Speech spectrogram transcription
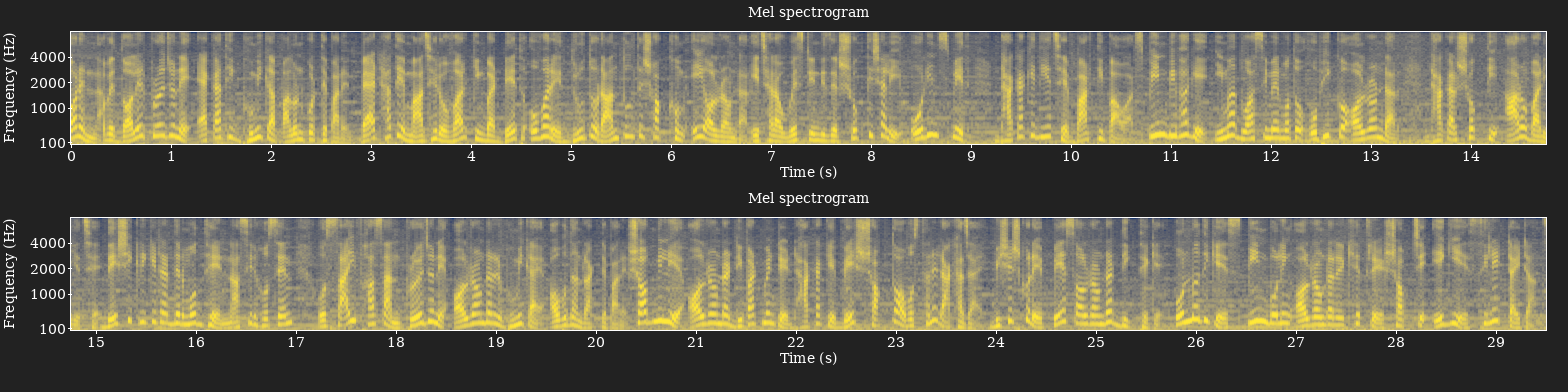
করেন না, তবে দলের প্রয়োজনে একাধিক ভূমিকা পালন করতে পারেন। ব্যাট হাতে মাঝের ওভার কিংবা ডেথ ওভারে দ্রুত রান তুলতে সক্ষম এই অলরাউন্ডার। এছাড়া ওয়েস্ট ইন্ডিজের শক্তিশালী ওডিন স্মিথ ঢাকাকে দিয়েছে বাড়তি পাওয়ার। স্পিন বিভাগে ইমাদ ওয়াসিমের মতো অভিজ্ঞ অলরাউন্ডার ঢাকার শক্তি আরও বাড়িয়েছে। দেশি ক্রিকেটারদের মধ্যে নাসির হোসেন ও সাইফ হাসান প্রয়োজনে অলরাউন্ডারের ভূমিকায় অবদান রাখতে পারে সব মিলিয়ে অলরাউন্ডার ডিপার্টমেন্টে ঢাকাকে বেশ শক্ত অবস্থানে রাখা যায়, বিশেষ করে পেস অলরাউন্ডার দিক থেকে। অন্যদিকে স্পিন বোলিং অলরাউন্ডারের ক্ষেত্রে সবচেয়ে এগিয়ে সিলেট টাইটান্স।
